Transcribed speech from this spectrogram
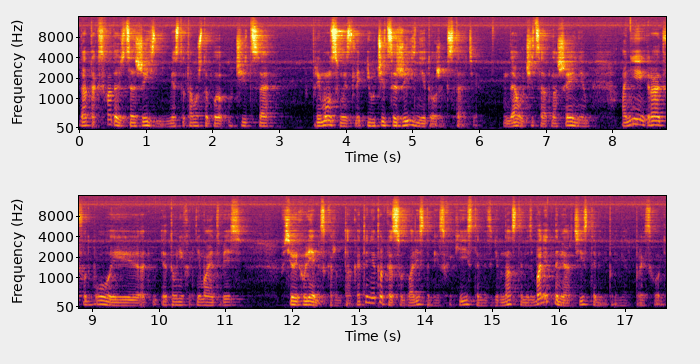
Да, так складывается жизнь, вместо того, чтобы учиться прямом смысле и учиться жизни тоже, кстати, да, учиться отношениям. Они играют в футбол, и это у них отнимает весь все их время, скажем так. Это не только с футболистами, с хоккеистами, с гимнастами, с балетными артистами, например, происходит.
